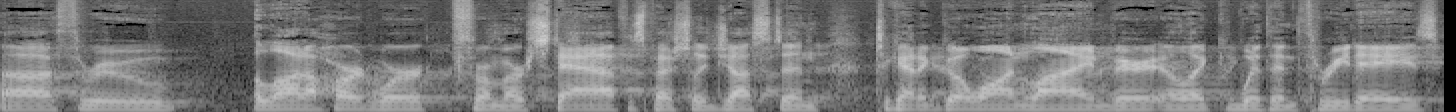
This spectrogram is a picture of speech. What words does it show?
uh, through a lot of hard work from our staff, especially Justin, to kind of go online very like within three days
